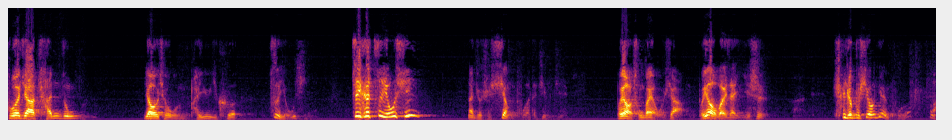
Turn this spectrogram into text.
佛家禅宗要求我们培育一颗自由心，这颗自由心，那就是向佛的境界。不要崇拜偶像，不要外在仪式，甚至不需要念佛，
